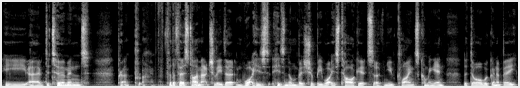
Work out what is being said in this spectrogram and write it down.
He uh, determined for the first time actually that what his his numbers should be, what his targets of new clients coming in the door were going to be.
